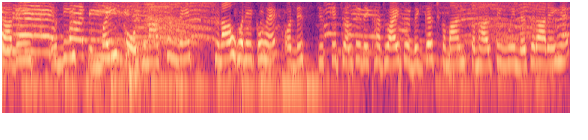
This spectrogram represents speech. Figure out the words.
बता दें 19 मई को हिमाचल में चुनाव होने को है और जिस जिसके चलते देखा जाए तो दिग्गज कमान संभालते हुए नज़र आ रहे हैं।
